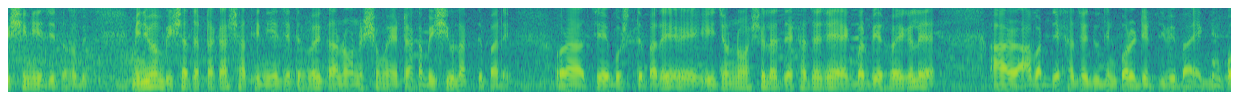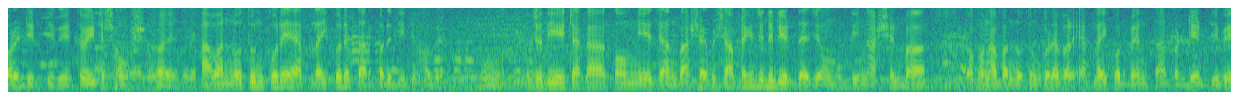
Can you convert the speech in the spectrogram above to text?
বেশি নিয়ে যেতে হবে। মিনিমাম বিশ হাজার টাকা সাথে নিয়ে যেতে হবে কারণ অনেক সময় টাকা বেশিও লাগতে পারে। ওরা চেয়ে বসতে পারে। এই জন্য আসলে দেখা যায় যে একবার বের হয়ে গেলে আর আবার দেখা যায় দুদিন পরে ডেট দিবে বা একদিন পরে ডেট দিবে, তো এটা সমস্যা হয়। আবার নতুন করে অ্যাপ্লাই করে তারপরে দিতে হবে। যদি এই টাকা কম নিয়ে যান বাসায় বসে, আপনাকে যদি ডেট দেয় যে অমুক দিন আসেন বা তখন আবার নতুন করে আবার অ্যাপ্লাই করবেন, তারপর ডেট দিবে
